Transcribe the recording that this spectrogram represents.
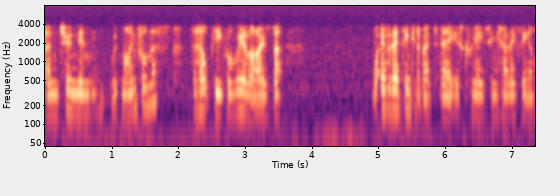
and tuned in with mindfulness to help people realize that whatever they're thinking about today is creating how they feel.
